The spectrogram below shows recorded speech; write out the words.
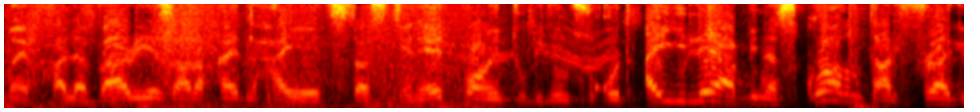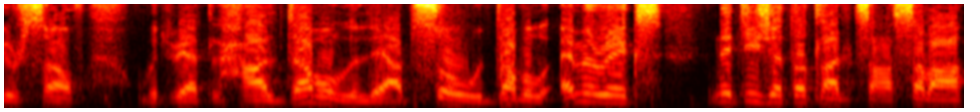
ما يبقى لفاريز على قيد الحياة. 66 hit point. وبدون سقوط أي لاعب من ال squad نتاع ال FragYourself وبطبيعة الحال double للاعب so double إميريكس. النتيجة تطلع 9 7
